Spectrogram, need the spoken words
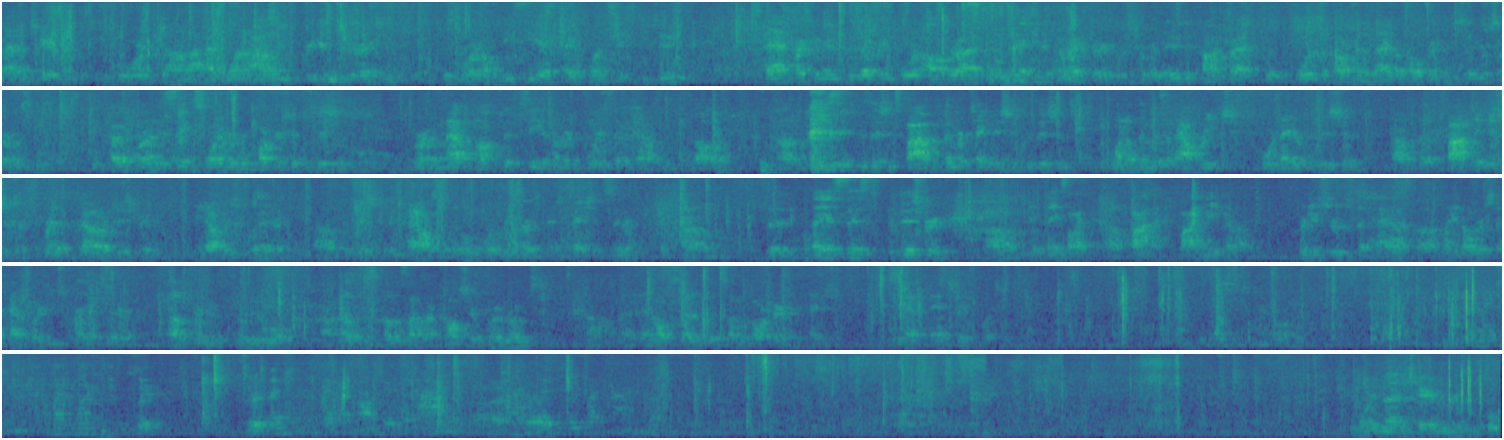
Madam Chair, members of the board. Um, I have one item for your consideration this morning on BCS page one sixty-two. Staff recommends the governing board authorize the executive director to renew the contract with the Florida Department of Agriculture and Consumer Services to co-fund six Suwannee River partnership positions for an amount not to exceed hundred and forty-seven thousand dollars. Um, These six positions, five of them are technician positions, one of them is an outreach coordinator position. Five technicians are spread throughout our district. The outreach coordinator uh, position is housed at the Florida Research and Education Center. Um, the- They assist the district um, in things like uh, finding uh, producers that have, uh, landowners that have water use permits that are up for renewal, uh, help us publicize our culture programs, um, and then also with some of our verification. We have to answer any questions. Questions from the board? Donation, I'll make a motion to approve. Second. Motion and second, all in favor, say aye. Aye. Those opposed, like sign. Good morning, Madam Chair, members of the board.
